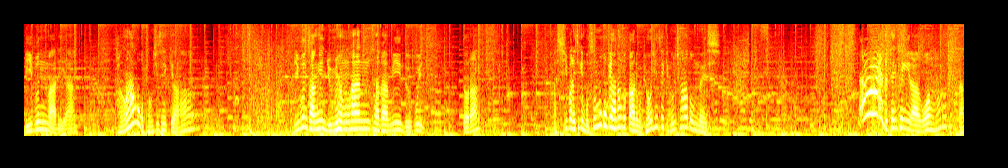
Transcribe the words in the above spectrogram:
리븐 말이야. 당연한 거고 병시 새끼야. 리븐 장인 유명한 사람이 누구 있더라? 아 씨발 이 새끼 뭐 스무고개 하는 것도 아니고 병신 새끼 눈치 하나도 없네 씨. 아, 내 탱탱이라고. 아, 나.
